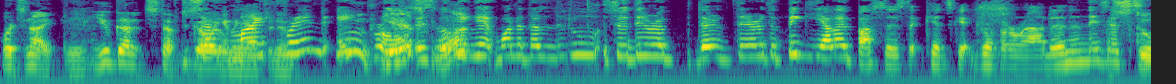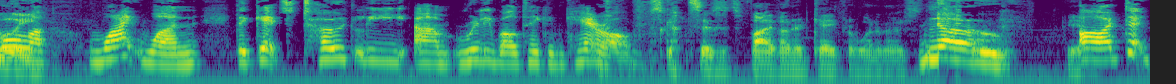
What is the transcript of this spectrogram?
or tonight. You've got stuff to So going in the my afternoon. friend Hmm, April yes, is what? looking at one of the little. So there are there there are the big yellow buses that kids get driven around in, and there's a Skoolie. smaller white one that gets totally um, really well taken care of. Scott says it's 500k for one of those. No. Yeah. Oh, d-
